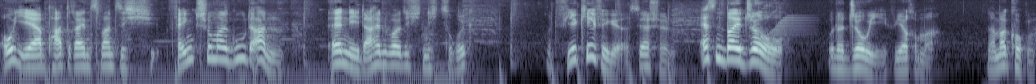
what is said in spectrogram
Oh yeah, Part 23 fängt schon mal gut an. Äh, nee, dahin wollte ich nicht zurück. Und vier Käfige, sehr schön. Essen bei Joe. Oder Joey, wie auch immer. Na, mal gucken.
